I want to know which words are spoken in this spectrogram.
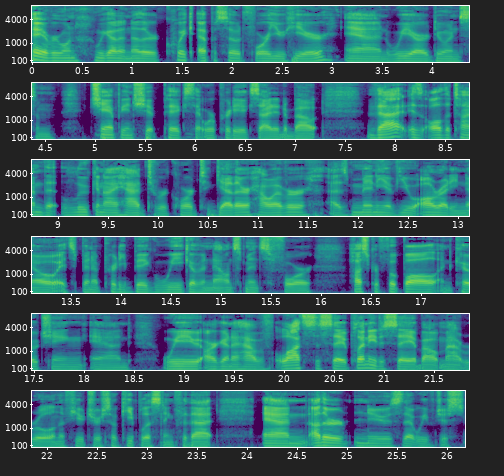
Hey everyone, we got another quick episode for you here, and we are doing some championship picks that we're pretty excited about. That is all the time that Luke and I had to record together. However, as many of you already know, it's been a pretty big week of announcements for Husker football and coaching, and we are going to have lots to say, plenty to say about Matt Rhule in the future, so keep listening for that. And other news that we've just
